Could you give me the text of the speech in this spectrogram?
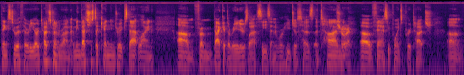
thanks to a 30-yard touchdown hmm. run. I mean, that's just a Kenyan Drake stat line um, from back at the Raiders last season, where he just has a ton Sure. of fantasy points per touch. Um,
